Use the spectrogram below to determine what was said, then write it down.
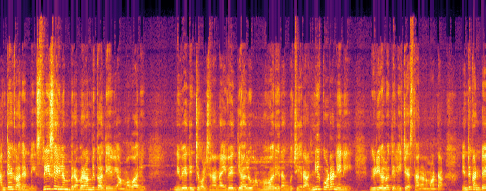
అంతేకాదండి శ్రీశైలం భ్రమరాంబికాదేవి అమ్మవారు నివేదించవలసిన నైవేద్యాలు అమ్మవారి రంగు చీర అన్నీ కూడా నేను ఈ వీడియోలో తెలియచేస్తానన్నమాట. ఎందుకంటే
